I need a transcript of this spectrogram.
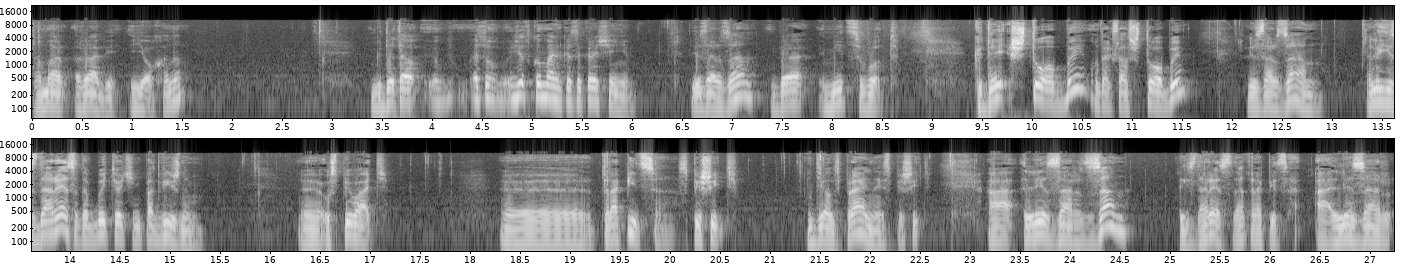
Амар Раби Йохана, где-то, это идет такое маленькое сокращение, Лизарзан Б. Мицвод. Где, чтобы, он так сказал, чтобы, Лизарзан, Лиздарес – это быть очень подвижным, э, успевать, э, торопиться, спешить, делать правильно и спешить. А Лизарзан – Лиздарез, да, торопиться. А лезар,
